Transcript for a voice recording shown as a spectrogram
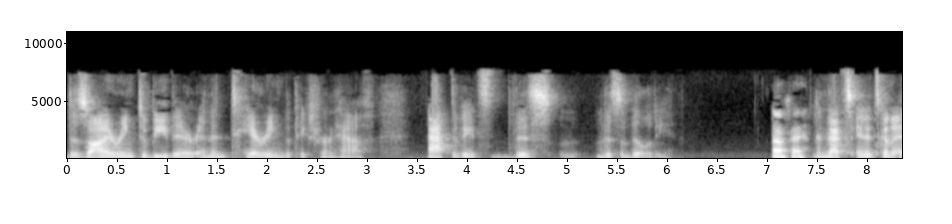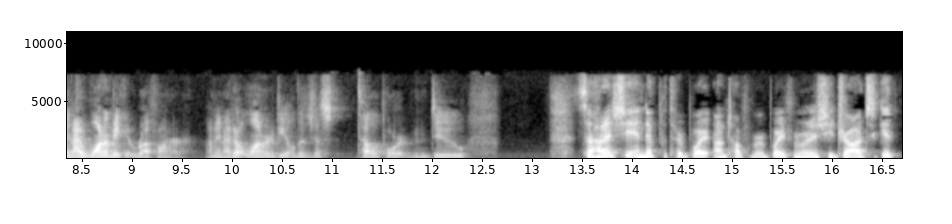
desiring to be there, and then tearing the picture in half, activates this this ability. Okay. And that's and it's gonna and I want to make it rough on her. I mean, I don't want her to be able to just teleport and do So how did she end up with her boy on top of her boyfriend? What did she draw to get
